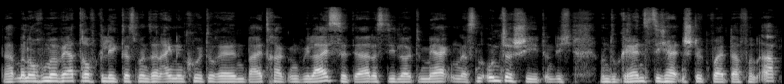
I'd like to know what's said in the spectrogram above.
da hat man auch immer Wert drauf gelegt, dass man seinen eigenen kulturellen Beitrag irgendwie leistet, ja, dass die Leute merken, das ist ein Unterschied und ich und du grenzt dich halt ein Stück weit davon ab,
